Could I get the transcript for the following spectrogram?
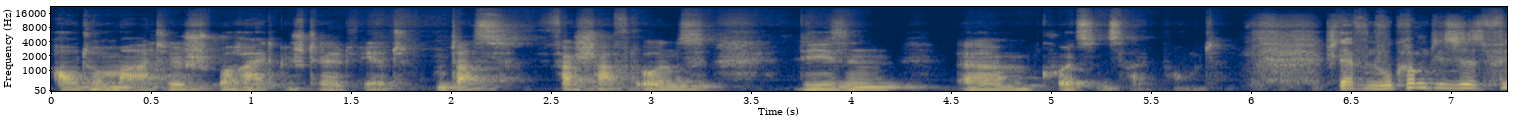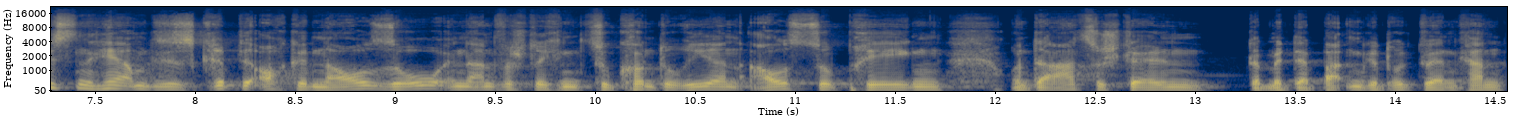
automatisch bereitgestellt wird. Und das verschafft uns diesen ähm, kurzen Zeitpunkt. Steffen, wo kommt dieses Wissen her, um diese Skripte auch genauso in Anführungsstrichen zu konturieren, auszuprägen und darzustellen, damit der Button gedrückt werden kann,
